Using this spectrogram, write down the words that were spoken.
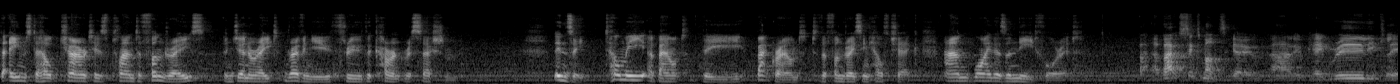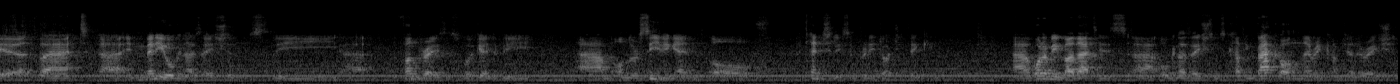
that aims to help charities plan to fundraise and generate revenue through the current recession. Lindsay, tell me about the background to the Fundraising Health Check and why there's a need for it. About six months ago, uh, it became really clear that uh, in many organisations, the, uh, the, fundraisers were going to be um, on the receiving end of potentially some pretty dodgy thinking. Uh, what I mean by that is uh, organisations cutting back on their income generation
